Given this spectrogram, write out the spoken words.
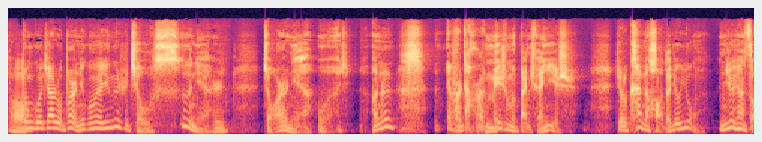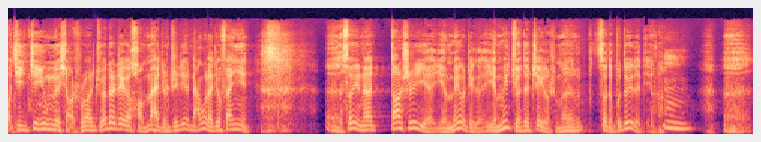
哦中国加入伯尔尼公约应该是九四年还是九二年？我反正那会儿大伙儿没什么版权意识，就是看着好的就用。你就像早期金庸的小说，觉得这个好卖就直接拿过来就翻印。呃，所以呢，当时也也没有这个，也没觉得这有什么做的不对的地方。嗯，呃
